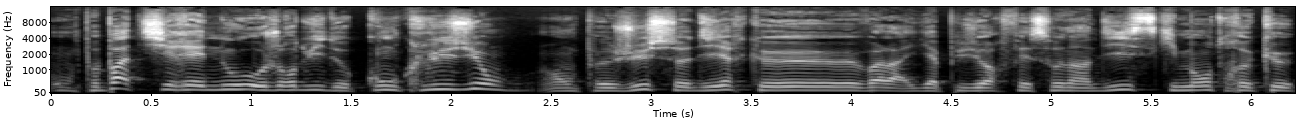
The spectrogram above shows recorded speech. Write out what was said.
on peut pas tirer, nous, aujourd'hui, de conclusion. On peut juste se dire que, voilà, il y a plusieurs faisceaux d'indices qui montrent que.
